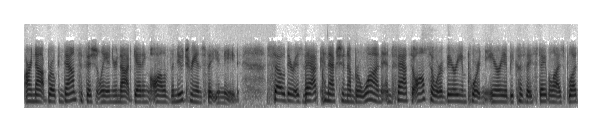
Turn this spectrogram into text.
are not broken down sufficiently and you're not getting all of the nutrients that you need. So there is that connection, number one, and fats also are a very important area because they stabilize blood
